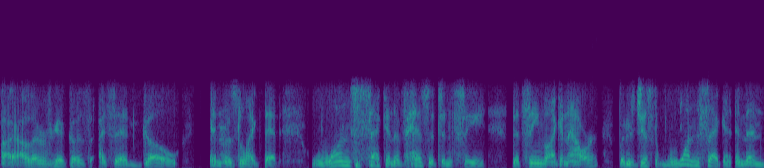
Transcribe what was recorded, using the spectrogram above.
I, I'll never forget because I said go, and it was like that one second of hesitancy that seemed like an hour, but it was just one second, and then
